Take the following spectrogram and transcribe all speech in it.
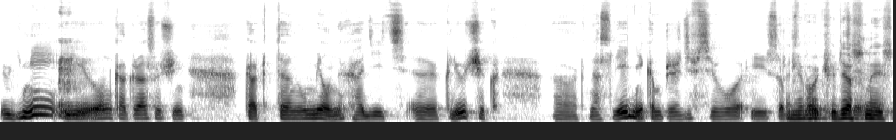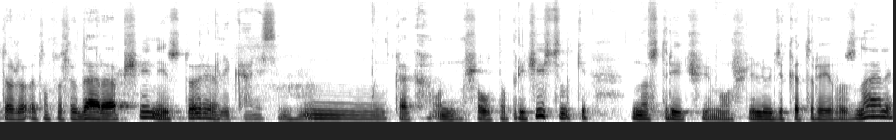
людьми, и он как раз очень как-то умел находить э, ключик к наследникам прежде всего. И, у него чудесная те... история, в этом смысле дара общения, история. Откликались. Угу. Как он шел по Причистенке, навстречу ему шли люди, которые его знали.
